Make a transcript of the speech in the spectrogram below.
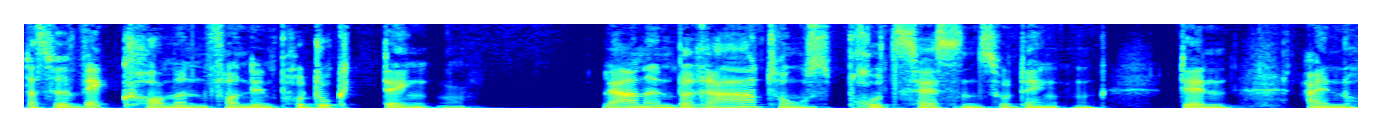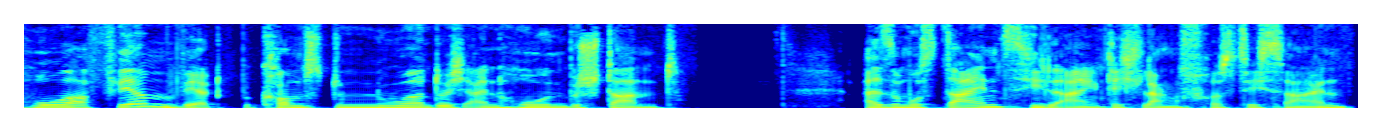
dass wir wegkommen von den Produktdenken. Lerne in Beratungsprozessen zu denken. Denn ein hoher Firmenwert bekommst du nur durch einen hohen Bestand. Also muss dein Ziel eigentlich langfristig sein,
